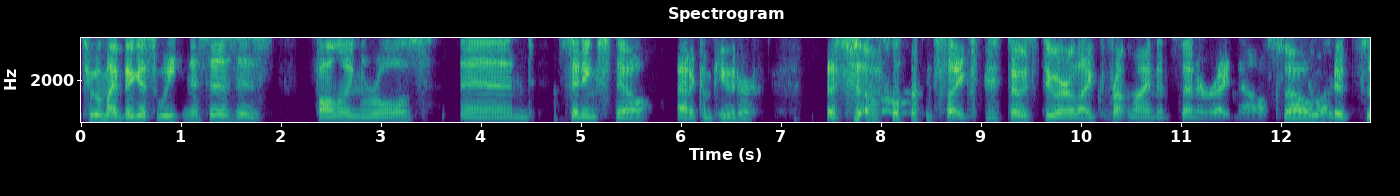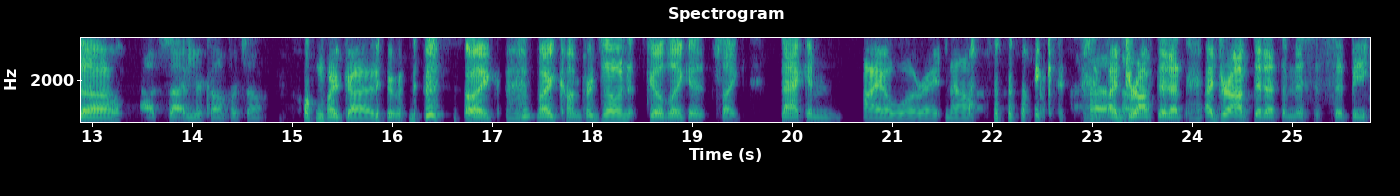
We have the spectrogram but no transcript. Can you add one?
two of my biggest weaknesses is following rules and sitting still at a computer. So it's like those two are like front line and center right now. So it's uh Outside of your comfort zone. oh my god, dude. like my comfort zone feels like it's like back in Iowa right now. like I dropped it at I dropped it at the Mississippi.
